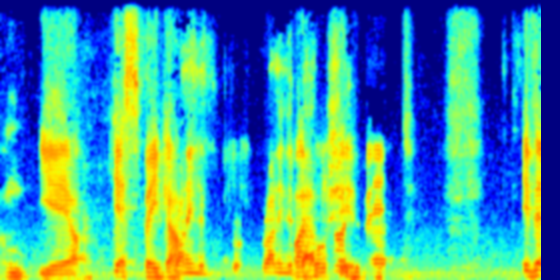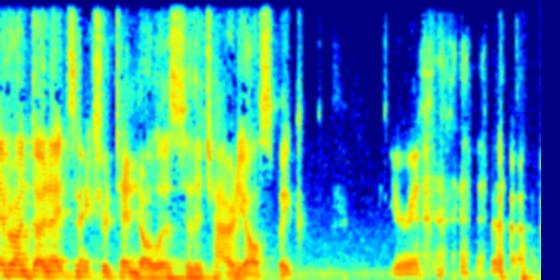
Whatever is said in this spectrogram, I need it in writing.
um, yeah. Guest speaker. Running the running the battleship. If everyone donates an extra ten dollars to the charity, I'll speak. You're in.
